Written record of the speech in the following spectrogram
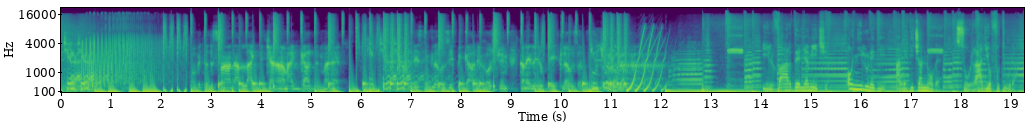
Futura. Move it to the sound, I like the jam, I got the man. Futura. Listen close if we got the whole stream, come a little bit closer. Il VAR degli amici. Ogni lunedì alle 19 su Radio Futura. Futura.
